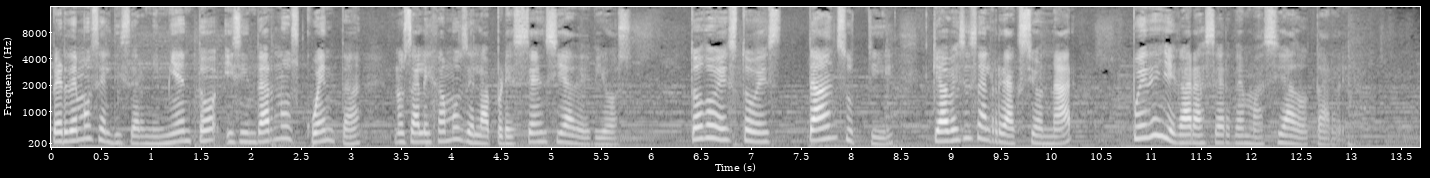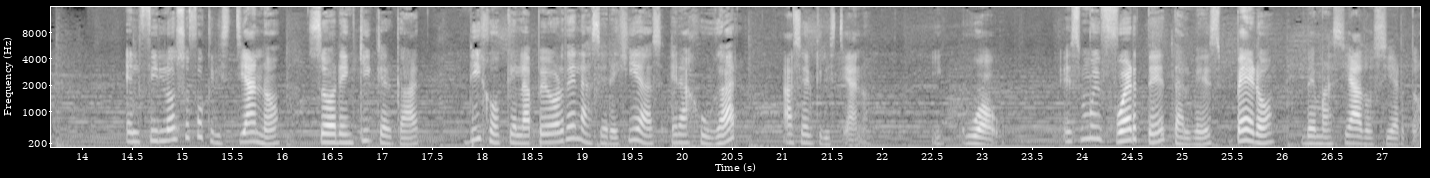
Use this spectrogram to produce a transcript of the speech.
Perdemos el discernimiento y sin darnos cuenta nos alejamos de la presencia de Dios. Todo esto es tan sutil que a veces al reaccionar puede llegar a ser demasiado tarde. El filósofo cristiano Soren Kierkegaard dijo que la peor de las herejías era jugar a ser cristiano. Y wow, es muy fuerte tal vez, pero demasiado cierto.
